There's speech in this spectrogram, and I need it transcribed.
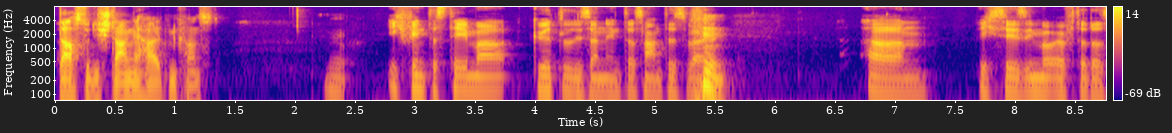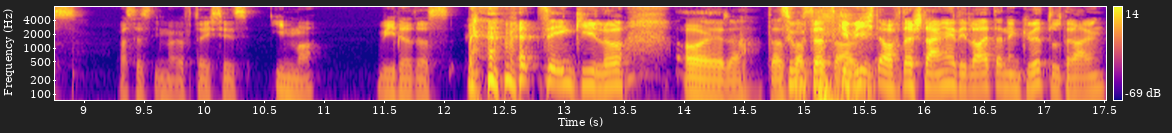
dass du die Stange halten kannst. Ich finde das Thema Gürtel ist ein interessantes, weil Hm. ähm, ich sehe es immer öfter, dass, was heißt immer öfter, ich sehe es immer wieder, dass bei 10 Kilo Oh ja, da, das Zusatzgewicht auf der Stange die Leute einen Gürtel tragen.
